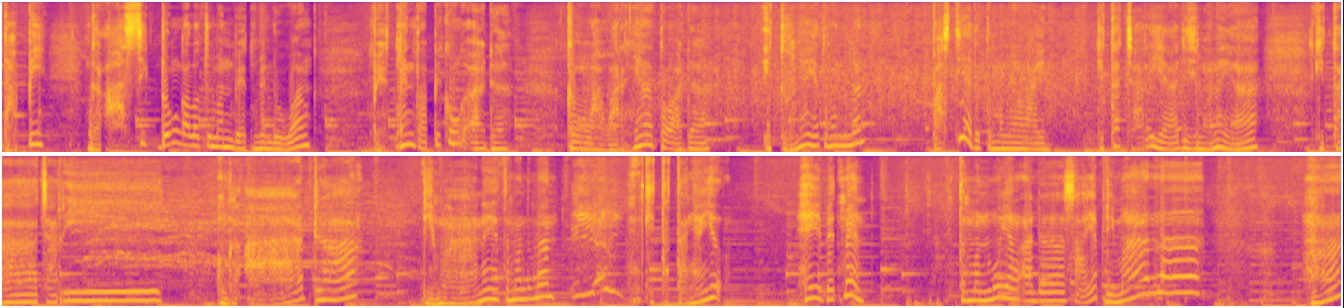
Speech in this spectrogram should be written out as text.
Tapi nggak asik dong kalau cuman Batman doang. Batman tapi kok nggak ada kelelawarnya atau ada itunya ya teman-teman. Pasti ada teman yang lain. Kita cari ya di mana ya. Kita cari. Oh nggak ada. Di mana ya teman-teman? Kita tanya yuk. Hey Batman, temanmu yang ada sayap di mana? Hah?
